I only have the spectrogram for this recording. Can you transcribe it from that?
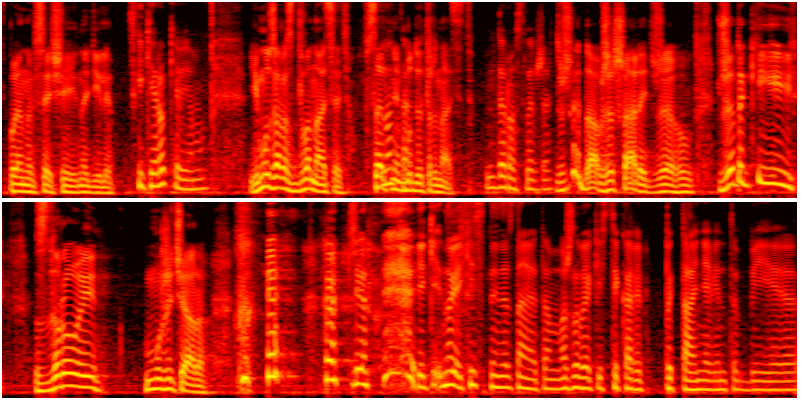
впевнився ще й на ділі. Скільки років йому? Йому зараз 12, в серпні Ну, буде 13. Дорослий вже. Вже да, вже шарить, вже, вже такий здоровий мужичара. Які, ну, якісь, не знаю, там, можливо, якісь цікаві питання він тобі е,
